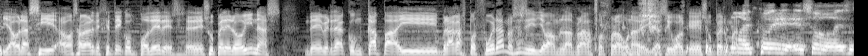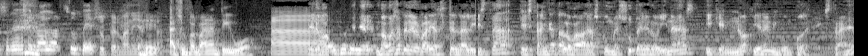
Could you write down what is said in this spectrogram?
Y ahora sí, vamos a hablar de gente con poderes, eh, de superheroínas, de verdad con capa y bragas por fuera. No sé si llevan las bragas por fuera alguna de ellas, igual que Superman. No, eso es, eso es reservado al super. Superman y ya Eh, está. al Superman antiguo. Ah, Pero vamos a, tener, vamos a tener varias en la lista que están catalogadas como superheroínas y que no tienen ningún poder extra, ¿eh?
